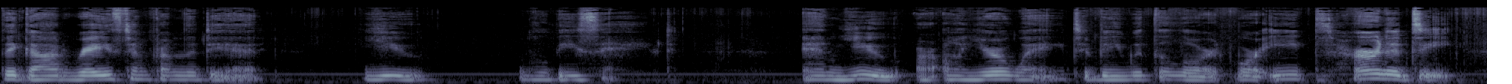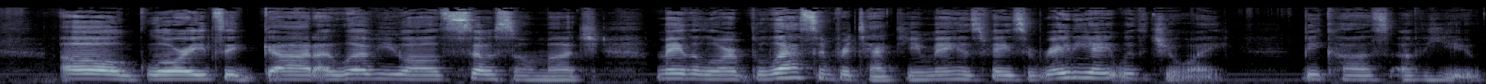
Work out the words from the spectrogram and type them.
that God raised Him from the dead, you will be saved and you are on your way to be with the Lord for eternity. Oh, glory to God. I love you all so, so much. May the Lord bless and protect you. May his face radiate with joy because of you.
